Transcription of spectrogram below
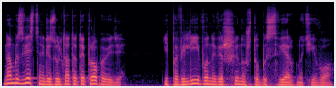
Нам известен результат этой проповеди, и повели его на вершину, чтобы свергнуть его.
